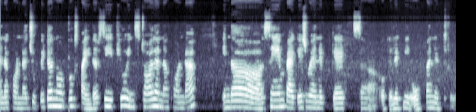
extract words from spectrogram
anaconda? Jupyter notebook Spyder. See if you install anaconda in the same package when it gets uh, okay let me open it through.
